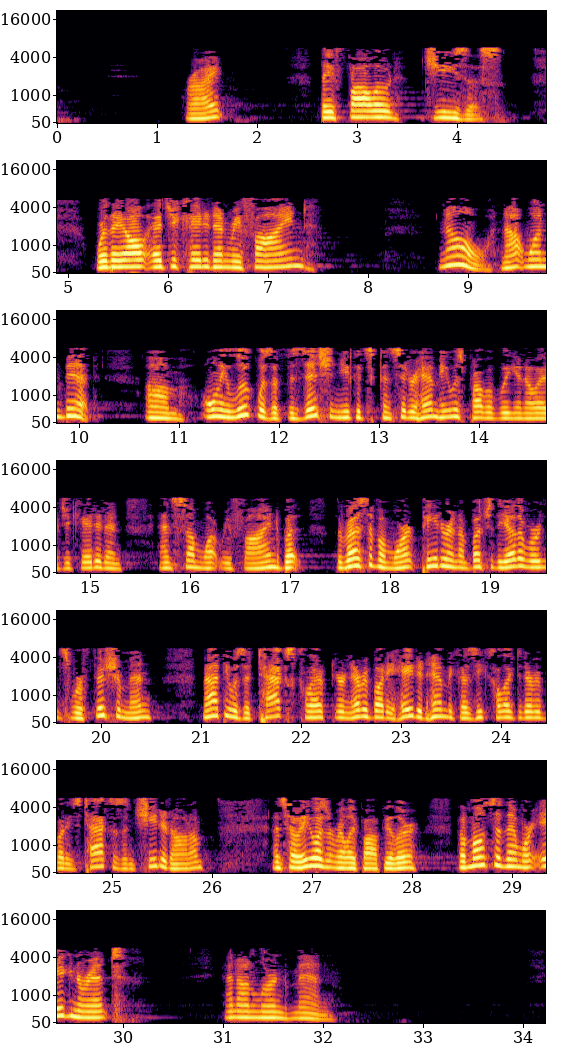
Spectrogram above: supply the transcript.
Right? They followed Jesus. Were they all educated and refined? No, not one bit. Um, only Luke was a physician. You could consider him. He was probably, you know, educated and, and somewhat refined, but the rest of them weren't. Peter and a bunch of the other ones were fishermen. Matthew was a tax collector and everybody hated him because he collected everybody's taxes and cheated on them. And so he wasn't really popular. But most of them were ignorant and unlearned men.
